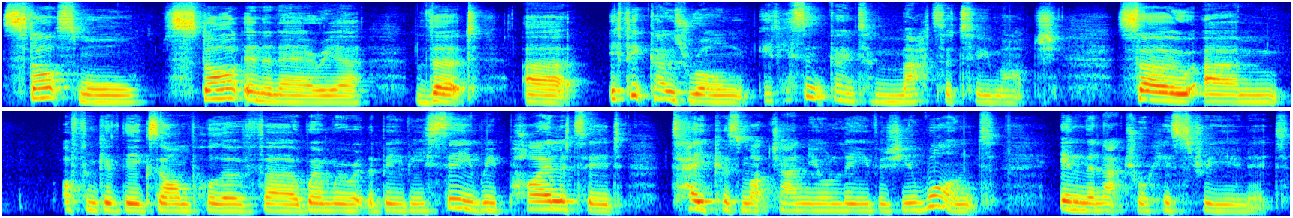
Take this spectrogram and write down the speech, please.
start small, start in an area that uh, if it goes wrong, it isn't going to matter too much. So, um, often give the example of uh, when we were at the BBC, we piloted take as much annual leave as you want in the natural history unit.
